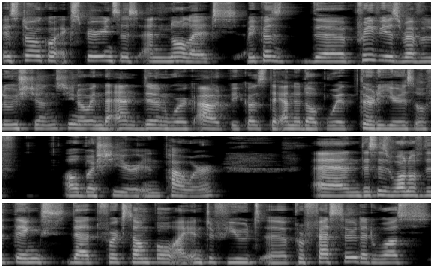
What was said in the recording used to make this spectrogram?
historical experiences and knowledge because the previous revolutions, you know, in the end didn't work out because they ended up with 30 years of al-Bashir in power. And this is one of the things that, for example, I interviewed a professor that was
